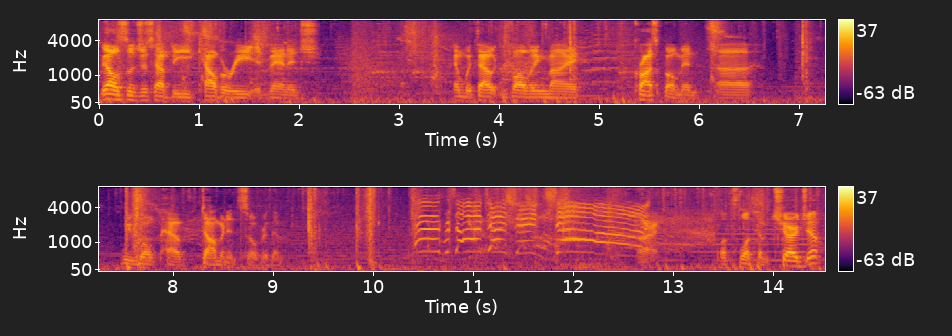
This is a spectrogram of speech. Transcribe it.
They also just have the cavalry advantage. And without involving my crossbowmen, uh, we won't have dominance over them. Every sergeant's in charge! Alright, let's let them charge up.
